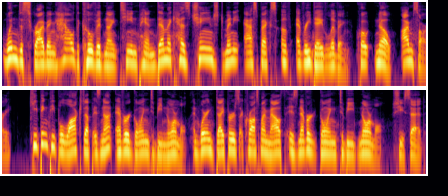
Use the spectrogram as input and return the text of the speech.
when describing how the COVID 19 pandemic has changed many aspects of everyday living. Quote, no, I'm sorry. Keeping people locked up is not ever going to be normal, and wearing diapers across my mouth is never going to be normal, she said.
